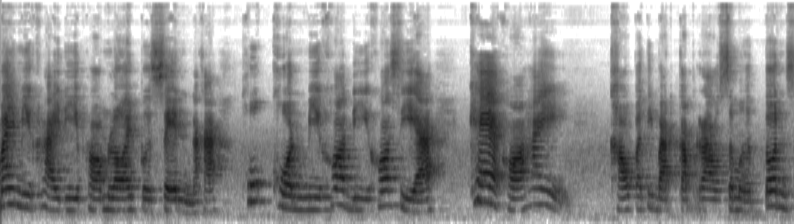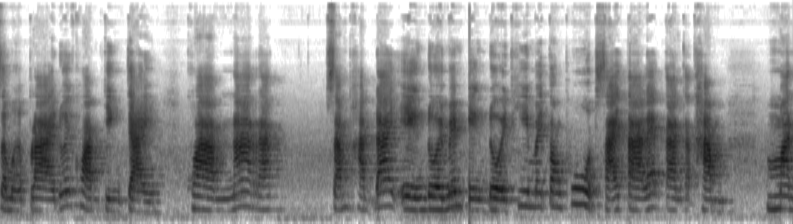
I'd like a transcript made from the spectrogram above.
ไม่มีใครดีพร้อมร้อยเปอร์เซ็นต์นะคะ ทุกคนมีข้อดีข้อเสีย แค่ขอให้เขาปฏิบัติกับเราเสมอต้นเสมอปลายด้วยความจริงใจ ความน่ารักสัมผัสได้เองโดยไม่เองโดยที่ไม่ต้องพูดสายตาและการกระทำมัน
